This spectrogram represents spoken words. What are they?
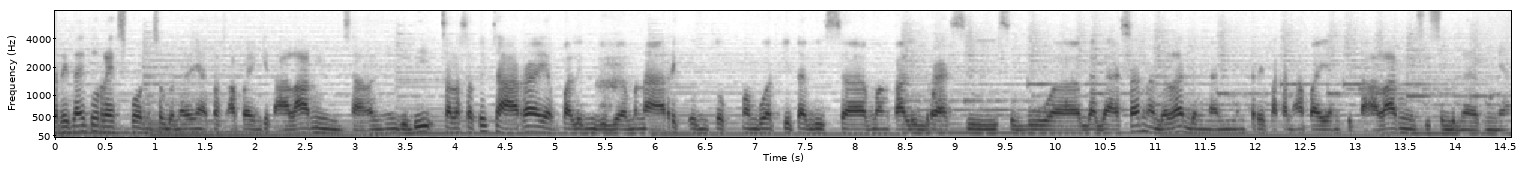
cerita itu respon sebenarnya atas apa yang kita alami misalnya. Jadi salah satu cara yang paling juga menarik untuk membuat kita bisa mengkalibrasi sebuah gagasan adalah dengan menceritakan apa yang kita alami sih sebenarnya.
